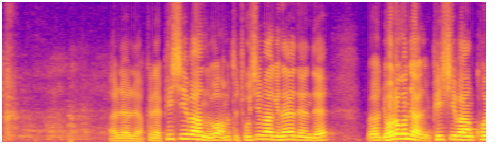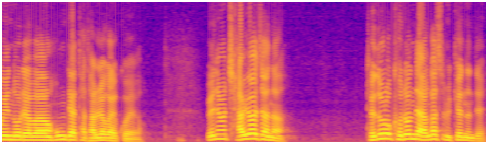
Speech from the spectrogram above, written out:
알렐루야. 그래, PC방 이거 아무튼 조심하긴 해야 되는데 어, 여러 군데 PC방, 코인 노래방, 홍대 다 달려갈 거예요. 왜냐면 자유하잖아. 되도록 그런 데 안 갔으면 좋겠는데.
